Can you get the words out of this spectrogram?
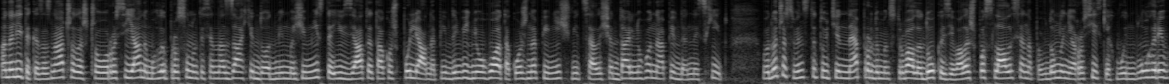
Аналітики зазначили, що росіяни могли просунутися на захід до адмінмежі міста і взяти також поля на південь від нього, а також на північ від селища Дальнього на південний схід. Водночас в інституті не продемонстрували доказів, але ж послалися на повідомлення російських воєнблогерів,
